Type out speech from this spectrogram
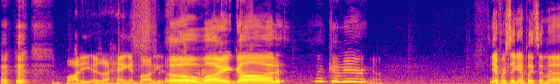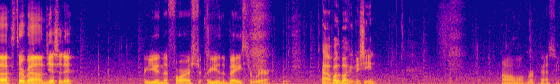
The body is a hanging body. oh right. my God! Come here. Hang on. Yeah, for a second, I played some uh, Starbound yesterday. Are you in the forest? Are you in the base or where? Uh, by the bucket machine. Oh, I'll walk right past you.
